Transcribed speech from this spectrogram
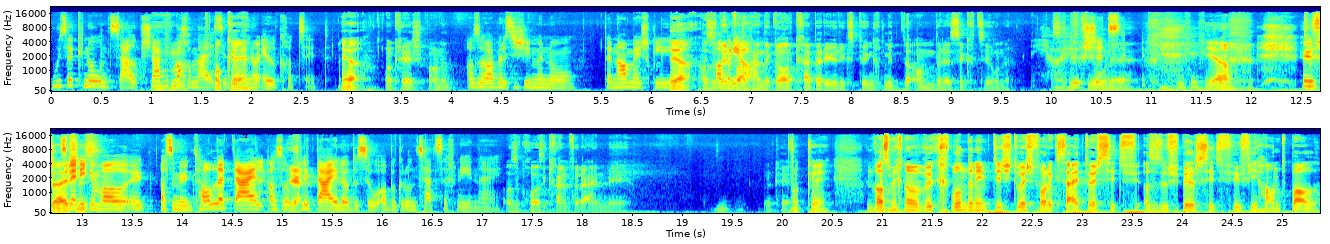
rausgenommen und selbstständig Mhm. machen, meistens Okay. immer noch LKZ. ja, Okay, spannend. Also, aber es ist immer noch, der Name ist gleich. ja. Also in Aber dem Fall ja. haben wir gar keine Berührungspunkte mit den anderen Sektionen. Ja, höchstens, ja. höchstens wenn es. irgendwann, äh, also wir müssen die Halle teilen, also Ja. ein bisschen teilen oder so, aber grundsätzlich nicht, nein. Also quasi kein Verein mehr. Okay. Okay. Und was mich noch wirklich wundernimmt, ist, du hast vorhin gesagt, du, hast seit, also du spielst seit fünf Jahren Handball.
